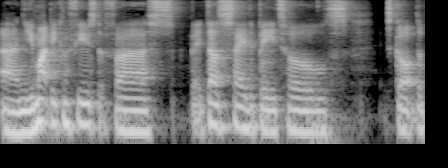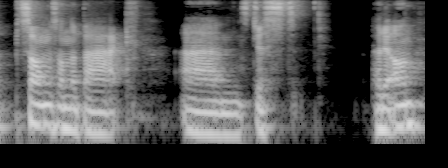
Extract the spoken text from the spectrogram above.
and you might be confused at first, but it does say the Beatles. It's got the songs on the back, and just put it on,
